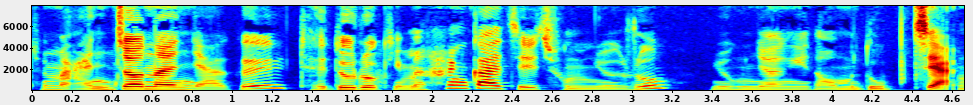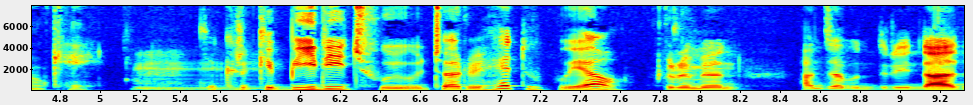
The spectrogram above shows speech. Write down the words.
좀 안전한 약을 되도록이면 한 가지 종류로 용량이 너무 높지 않게 음, 그렇게 미리 조절을 해두고요. 그러면 환자분들이 나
